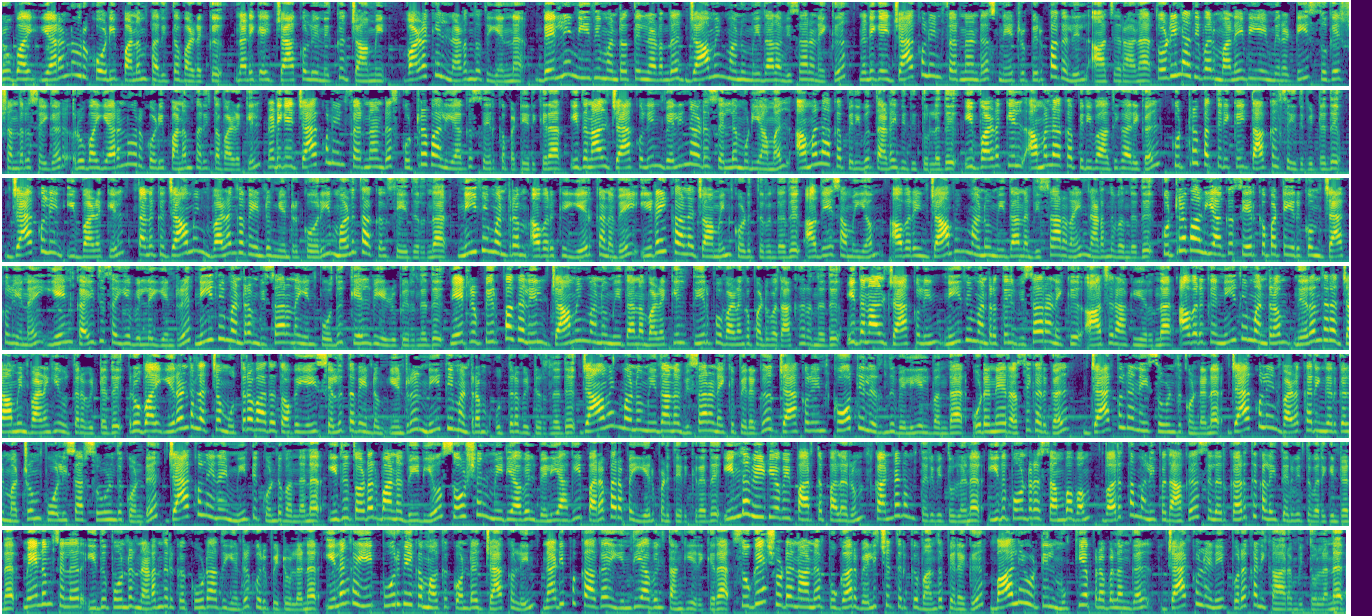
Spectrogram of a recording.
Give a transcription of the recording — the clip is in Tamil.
ரூபாய் 200 கோடி பணம் பறித்த வழக்கு. நடிகை ஜாக்குலினுக்கு ஜாமீன். வழக்கில் நடந்தது என்ன? டெல்லி நீதிமன்றத்தில் நடந்த ஜாமீன் மனு மீதான விசாரணைக்கு நடிகை ஜாக்குலின் பெர்னாண்டஸ் நேற்று பிற்பகலில் ஆஜரானார். தொழிலதிபர் மனைவியை மிரட்டி சுகேஷ் சந்திரசேகர் ரூபாய் 200 கோடி பணம் பறித்த வழக்கில் நடிகை ஜாக்குலின் பெர்னாண்டஸ் குற்றவாளியாக சேர்க்கப்பட்டிருக்கிறார். இதனால் ஜாக்குலின் வெளிநாடு செல்ல முடியாமல் அமலாக்க பிரிவு தடை விதித்துள்ளது. இவ்வழக்கில் அமலாக்க பிரிவு அதிகாரிகள் குற்றப்பத்திரிகை தாக்கல் செய்துவிட்டது. ஜாக்குலின் இவ்வழக்கில் தனக்கு ஜாமீன் வழங்க வேண்டும் என்று கோரி மனு தாக்கல் செய்திருந்தார். நீதிமன்றம் அவருக்கு ஏற்கனவே இடைக்கால ஜாமீன் கொடுத்திருந்தது. அதே சமயம் அவரின் ஜாமீன் மனு மீதான விசாரணை நடந்து வந்தது. குற்றவாளியாக சேர்க்கப்பட்டு இருக்கும் ஜாக்குலினை ஏன் கைது செய்யவில்லை என்று நீதிமன்றம் விசாரணையின் போது கேள்வி எழுப்பியிருந்தது. நேற்று பிற்பகலில் ஜாமீன் மனு மீதான வழக்கில் தீர்ப்பு வழங்கப்படுவதாக இருந்தது. இதனால் ஜாக்குலின் நீதிமன்றத்தில் விசாரணைக்கு ஆஜராகியிருந்தார். அவருக்கு நீதிமன்றம் நிரந்தர ஜாமீன் வழங்கி உத்தரவிட்டது. ரூபாய் இரண்டு லட்சம் உத்தரவாத தொகையை செலுத்த வேண்டும் என்று நீதிமன்றம் உத்தரவிட்டிருந்தது. ஜாமீன் மனு மீதான விசாரணைக்கு பிறகு ஜாக்குலின் கோர்ட்டிலிருந்து வெளியில் வந்தார். உடனே ரசிகர்கள் ஜாக்குலினை சூழ்ந்து கொண்டனர். ஜாக்குலின் வழக்கறிஞர்கள் மற்றும் போலீசார் சூழ்ந்து கொண்டு ஜாக்குலினை மீட்டுக் கொண்டு வந்தனர். இது தொடர்பான வீடியோ சோஷியல் மீடியாவில் வெளியாகி பரபரப்பை ஏற்படுத்தியிருக்கிறது. இந்த வீடியோவை பார்த்த பலரும் கண்டனம் தெரிவித்துள்ளனர். இதுபோன்ற சம்பவம் வருத்தம் அளிப்பதாக சிலர் கருத்துக்களை தெரிவித்து வருகின்றனர். மேலும் சிலர் இதுபோன்று நடந்திருக்க கூடாது என்று குறிப்பிட்டுள்ளனர். இலங்கையை பூர்வீகமாக கொண்ட ஜாக்குலின் நடிப்புக்காக இந்தியாவில் தங்கியிருக்கிறார். சுகேஷுடனான புகார் வெளி வெளிச்சத்திற்கு வந்த பிறகு பாலிவுட்டில் முக்கிய பிரபலங்கள் ஜாக்குலினை புறக்கணிக்க ஆரம்பித்துள்ளனர்.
